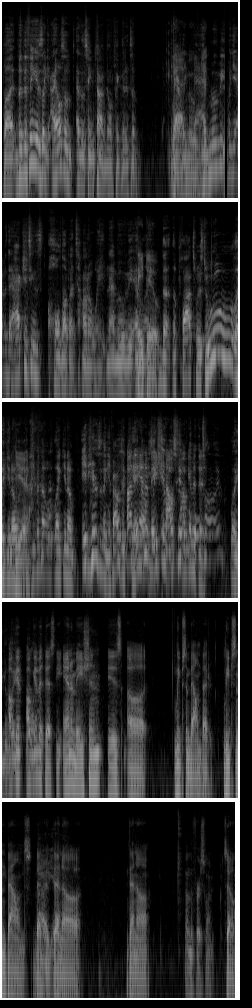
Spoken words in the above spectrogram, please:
But but the thing is, like, I also at the same time don't think that it's a inherently movie. Bad movie. But yeah, but the action scenes hold up a ton of weight in that movie. And They like, do. The the plot twist, ooh, like you know, Yeah. like even though like you know, it. Here's the thing: if I was a Uh, kid, the I was like, animation, I'll- was I'll give it this. time. Like I'll like, give I'll you give it this. The animation is uh leaps and bounds better. Leaps and bounds better Oh, yeah. than uh than uh than the first one. So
